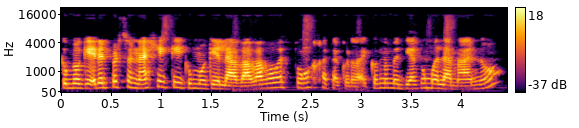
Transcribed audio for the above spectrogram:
como que era el personaje que como que lavaba Bob Esponja, ¿te acordás? Cuando metía como la mano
